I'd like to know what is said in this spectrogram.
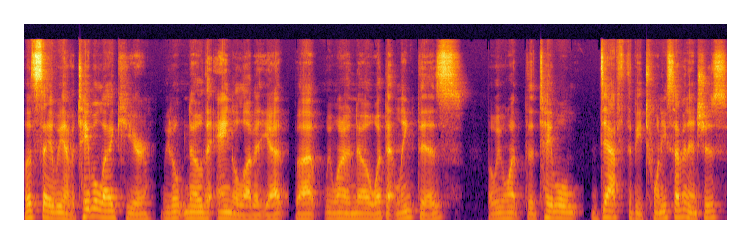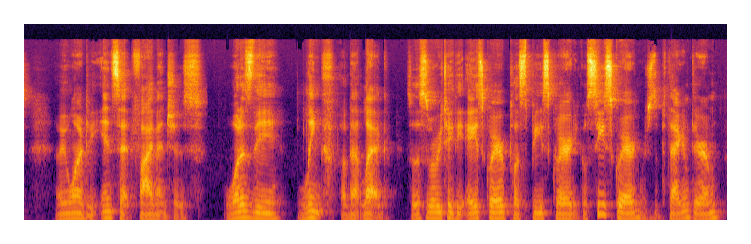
Let's say we have a table leg here. We don't know the angle of it yet, but we want to know what that length is. But we want the table depth to be 27 inches, and we want it to be inset 5 inches. What is the length of that leg? So this is where we take the a squared plus b squared equals c squared, which is the Pythagorean theorem,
